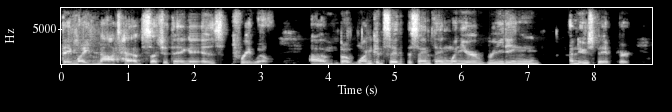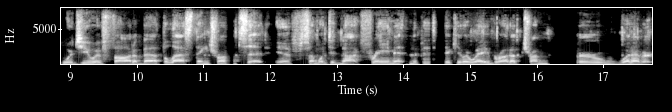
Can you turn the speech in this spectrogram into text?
they might not have such a thing as free will. Um, but one could say the same thing when you're reading a newspaper. Would you have thought about the last thing Trump said if someone did not frame it in a particular way, brought up Trump or whatever?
